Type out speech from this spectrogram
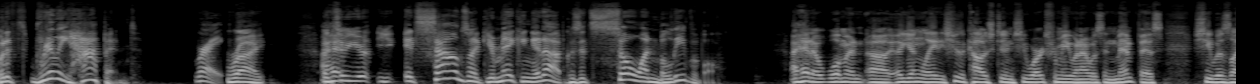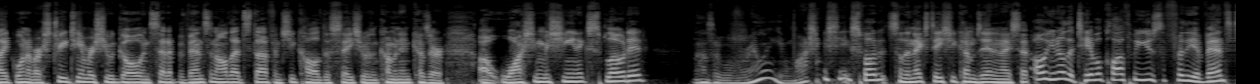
but it's really happened. Right. Right. And I- so you're, you, it sounds like you're making it up because it's so unbelievable. I had a woman, uh, a young lady. She was a college student. She worked for me when I was in Memphis. She was like one of our street teamers. She would go and set up events and all that stuff. And she called to say she wasn't coming in because her uh, washing machine exploded. And I was like, really? Your washing machine exploded? So the next day she comes in and I said, oh, you know the tablecloth we use for the events?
